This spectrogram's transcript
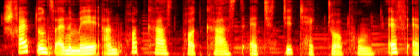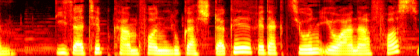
schreibt uns eine Mail an podcastpodcast.detektor.fm. Dieser Tipp kam von Lukas Stöckel, Redaktion Joanna Voss,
